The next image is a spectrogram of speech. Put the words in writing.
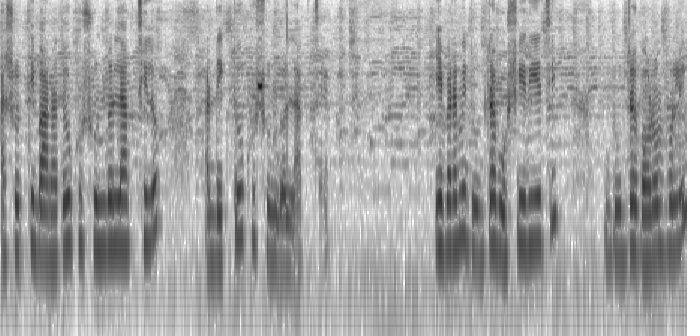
আর সত্যি বানাতেও খুব সুন্দর লাগছিল। আর দেখতেও খুব সুন্দর লাগছে। এবার আমি দুধটা বসিয়ে দিয়েছি। দুধটা গরম হলেই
